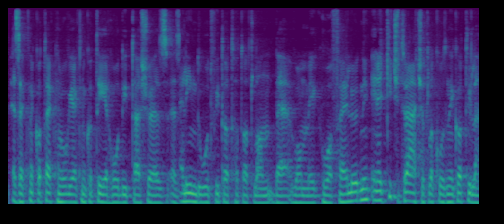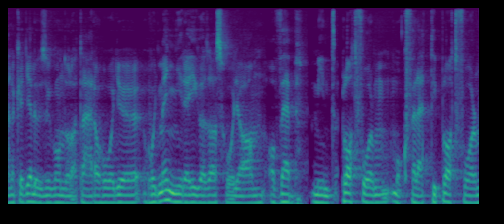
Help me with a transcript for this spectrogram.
ezeknek a technológiáknak a térhódítása ez, ez elindult, vitathatatlan, de van még hova fejlődni. Én egy kicsit rácsatlakoznék Attilának egy előző gondolatára, hogy, hogy mennyire igaz az, hogy a, a web, mint platformok feletti platform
